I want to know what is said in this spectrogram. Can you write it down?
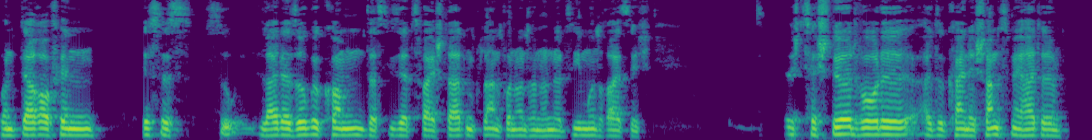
Und daraufhin ist es so, leider so gekommen, dass dieser Zwei-Staaten-Plan von 1937 zerstört wurde, also keine Chance mehr hatte.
